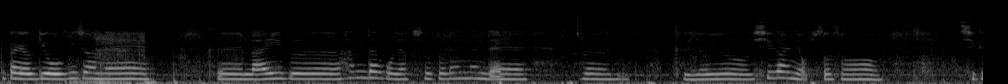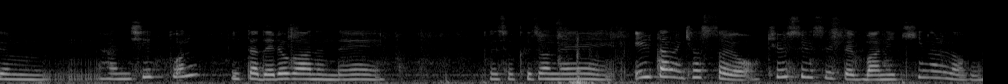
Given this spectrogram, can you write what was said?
제가 여기 오기 전에 그 라이브 한다고 약속을 했는데 그런 그 여유 시간이 없어서 지금 한 10분 이따 내려가는데 그래서 그 전에 일단은 켰어요. 킬 수 있을 때 많이 키느라고.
